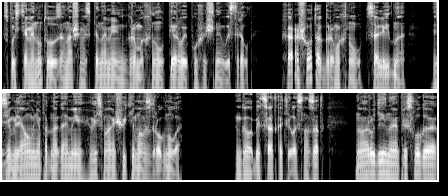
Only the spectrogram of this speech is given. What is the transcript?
Спустя минуту за нашими спинами громыхнул первый пушечный выстрел. Хорошо так громыхнул, солидно. Земля у меня под ногами весьма ощутимо вздрогнула. Гаубица откатилась назад, но орудийная прислуга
